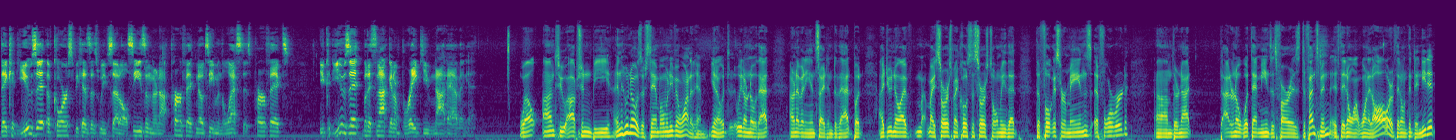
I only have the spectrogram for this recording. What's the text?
They could use it, of course, because as we've said all season, they're not perfect. No team in the West is perfect. You could use it, but it's not going to break you not having it. Well, on to option B, and who knows if Stan Bowman even wanted him? You know, it, we don't know that. I don't have any insight into that, but I do know I've my source, my closest source, told me that the focus remains a forward. Um, they're not. I don't know what that means as far as defensemen, if they don't want one at all, or if they don't think they need it.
